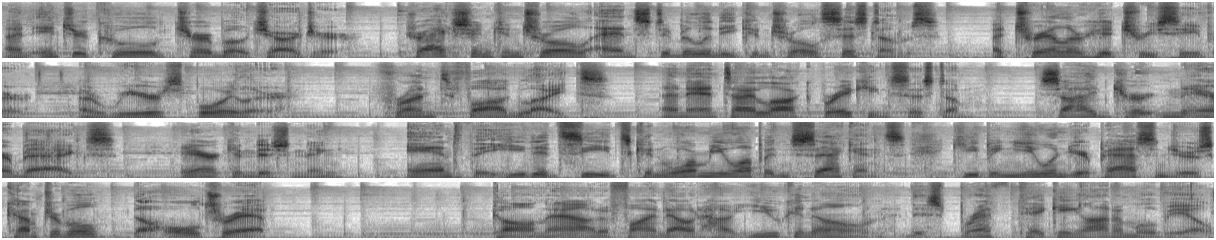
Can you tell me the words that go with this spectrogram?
an intercooled turbocharger, traction control and stability control systems, a trailer hitch receiver, a rear spoiler, front fog lights, an anti-lock braking system, side curtain airbags, air conditioning, and the heated seats can warm you up in seconds, keeping you and your passengers comfortable the whole trip. Call now to find out how you can own this breathtaking automobile.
